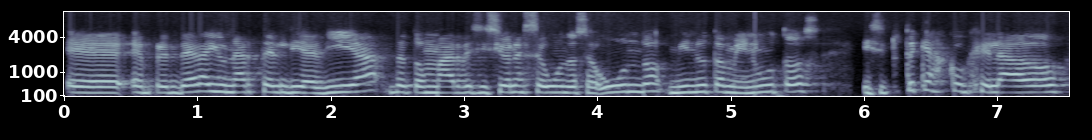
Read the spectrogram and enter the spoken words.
eh, emprender hay un arte el día a día de tomar decisiones segundo a segundo, minuto a minutos. Y si tú te quedas congelado,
